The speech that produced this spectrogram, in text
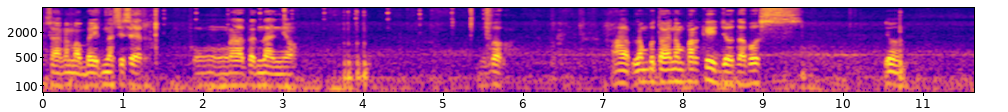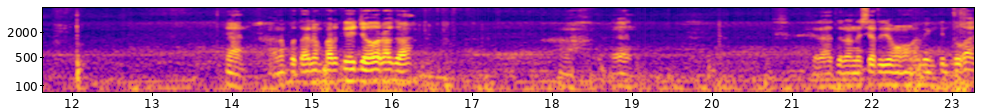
Sana mabait na si sir. Kung natatandaan nyo. Po? Hanap lang po tayo ng parkejo tapos yun. Yan. Hanap po tayo ng parkejo, raga. Ah, yan. Sarado na na sir yung ating pintuan.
